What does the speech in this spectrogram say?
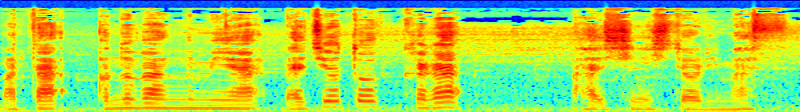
またこの番組はラジオトークから配信しております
